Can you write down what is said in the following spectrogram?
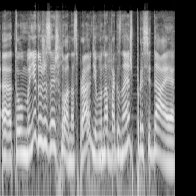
Е, То мені дуже зайшло. Насправді вона так, знаєш, присідає.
